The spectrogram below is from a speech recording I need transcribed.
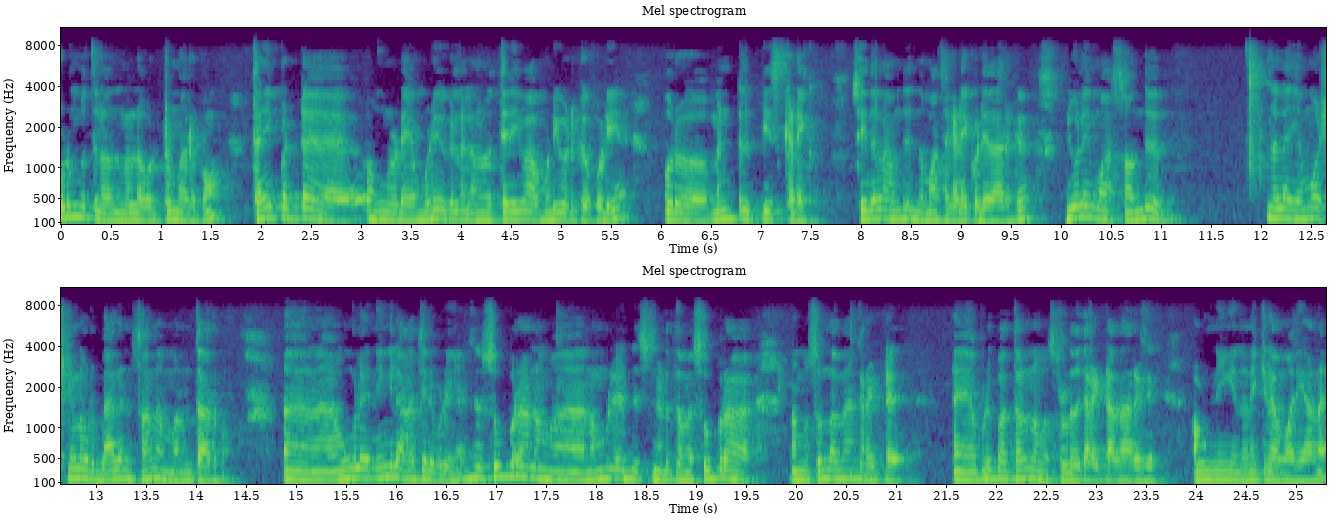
குடும்பத்தில் வந்து நல்ல ஒற்றுமை இருக்கும். தனிப்பட்ட உங்களுடைய முடிவுகளில் நல்ல தெளிவாக முடிவெடுக்கக்கூடிய ஒரு மென்டல் பீஸ் கிடைக்கும். ஸோ இதெல்லாம் வந்து இந்த மாதம் கிடைக்கக்கூடியதாக இருக்குது ஜூலை மாதம் வந்து நல்ல எமோஷ்னலாக ஒரு பேலன்ஸான மந்தாக இருக்கும். உங்களை நீங்களே ஆச்சரியப்படுவீங்க. சூப்பராக நம்ம நம்மளே டிசிஷன் எடுத்தவங்க சூப்பராக நம்ம சொன்னது தான் கரெக்டு எப்படி பார்த்தாலும் நம்ம சொல்கிறது கரெக்டாக தான் இருக்குது அப்படின்னு நீங்கள் நினைக்கிற மாதிரியான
